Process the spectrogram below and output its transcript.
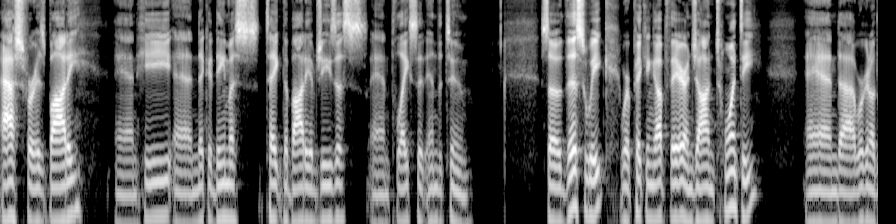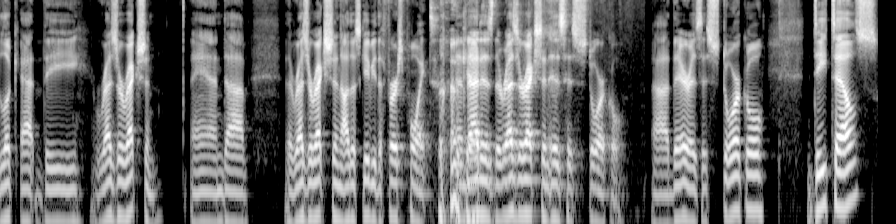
asks for his body and he and Nicodemus take the body of Jesus and place it in the tomb. So this week we're picking up there in John 20, and uh, we're going to look at the resurrection. And uh, the resurrection, I'll just give you the first point, okay. and that is the resurrection is historical. Uh, there is historical details,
